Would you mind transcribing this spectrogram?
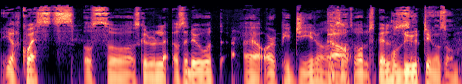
gjøre quests, og så skal du le Og så er det jo et RPG, da, altså Ja, et rollespill. Og luting og sånn.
